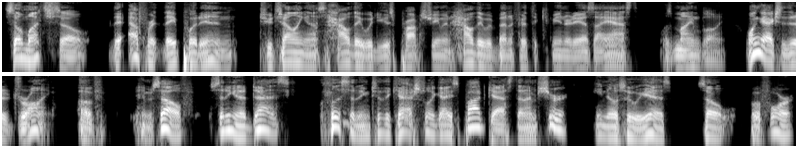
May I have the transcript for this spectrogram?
So much so the effort they put in to telling us how they would use PropStream and how they would benefit the community as I asked was mind blowing. One guy actually did a drawing of himself sitting at a desk listening to the Cashflow Guys podcast, and I'm sure he knows who he is. So before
